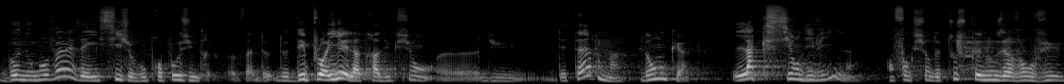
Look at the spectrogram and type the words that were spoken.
bonne ou mauvaise, et ici, je vous propose de, déployer la traduction euh, des termes. Donc, l'action divine, en fonction de tout ce que nous avons vu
